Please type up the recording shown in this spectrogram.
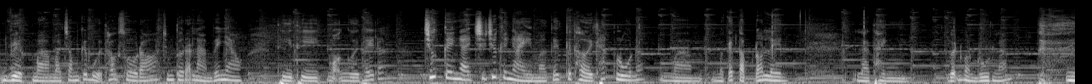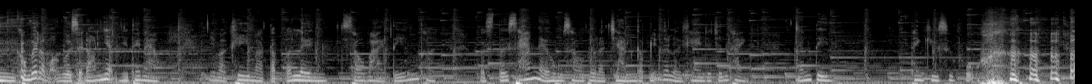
việc mà mà trong cái buổi talk show đó chúng tôi đã làm với nhau. Thì thì mọi người thấy đó trước cái ngày trước trước cái ngày mà cái cái thời khắc luôn á mà mà cái tập đó lên là thành vẫn còn run lắm ừ, không biết là mọi người sẽ đón nhận như thế nào. Nhưng mà khi mà tập đó lên sau vài tiếng thôi và tới sáng ngày hôm sau thôi là tràn ngập những cái lời khen cho Trấn Thành. Nhắn tin. Thank you sư phụ.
